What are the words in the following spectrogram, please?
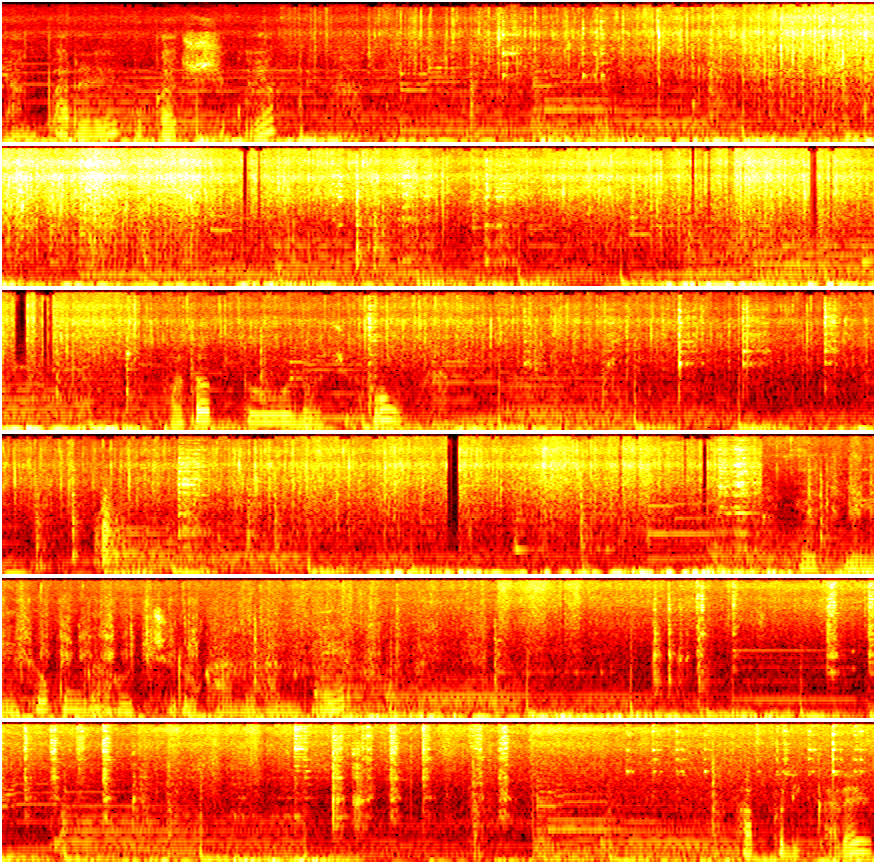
양파를 볶아주시고요. 버섯도 넣어주고 여기에 소금과 후추로 간을 한 뒤에 파프리카를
